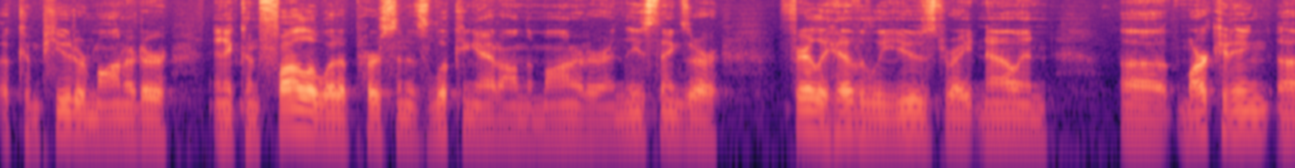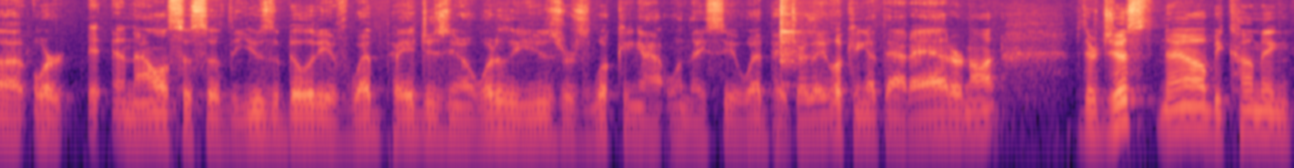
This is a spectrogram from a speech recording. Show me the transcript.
a computer monitor and it can follow what a person is looking at on the monitor. And these things are fairly heavily used right now in uh, marketing uh, or analysis of the usability of web pages. You know, what are the users looking at when they see a web page? Are they looking at that ad or not? They're just now becoming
